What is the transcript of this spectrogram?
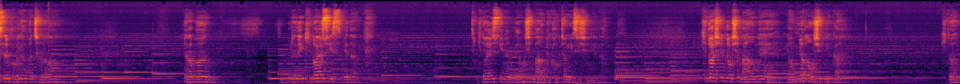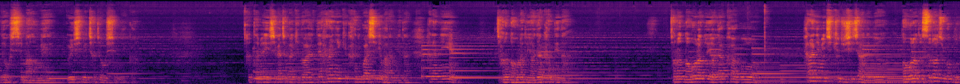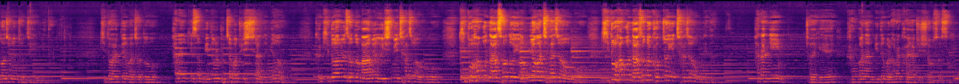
엑셀을 고백한 것처럼 여러분 우리는 기도할 수 있습니다. 기도할 수 있는데 혹시 마음에 걱정이 있으십니까? 기도하시는데 혹시 마음에 염려가 오십니까? 기도하는데 혹시 마음에 의심이 찾아오십니까? 그렇다면 이 시간 잠깐 기도할 때 하나님께 간구하시기 바랍니다. 저는 너무나도 연약합니다. 저는 너무나도 연약하고 하나님이 지켜주시지 않으면 너무나도 쓰러지고 무너지는 존재입니다. 기도할 때마저도 하나님께서 믿음을 붙잡아 주시지 않으면 그 기도하면서도 마음에 의심이 찾아오고 기도하고 나서도 염려가 찾아오고 기도하고 나서도 걱정이 찾아옵니다. 하나님 저에게 강건한 믿음을 허락하여 주시옵소서.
